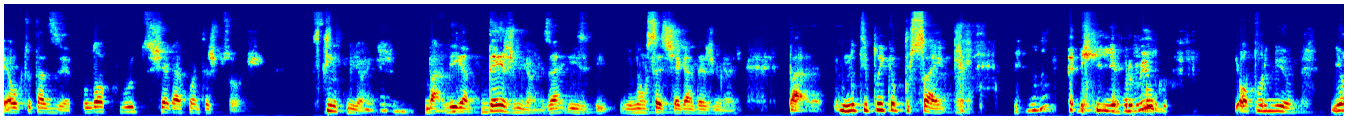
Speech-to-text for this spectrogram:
é o que tu estás a dizer. O Lockwood chega a quantas pessoas? 5 milhões. Bah, diga 10 milhões, hein? E, e, não sei se chega a 10 milhões. Bah, multiplica por 100. Uhum. e, ou por mil. Ou por mil. E é,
